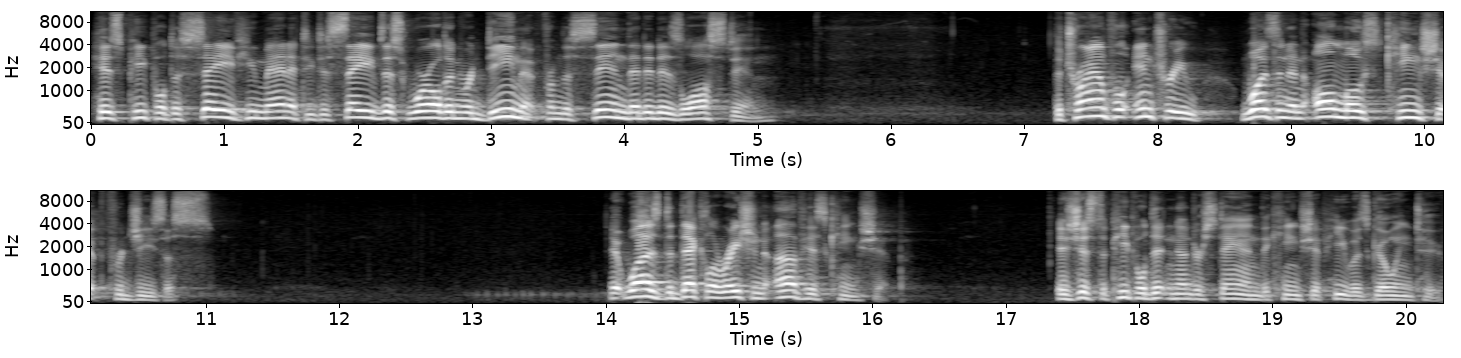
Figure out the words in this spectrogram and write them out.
His people, to save humanity, to save this world and redeem it from the sin that it is lost in. The triumphal entry wasn't an almost kingship for Jesus. It was the declaration of his kingship. It's just the people didn't understand the kingship he was going to.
